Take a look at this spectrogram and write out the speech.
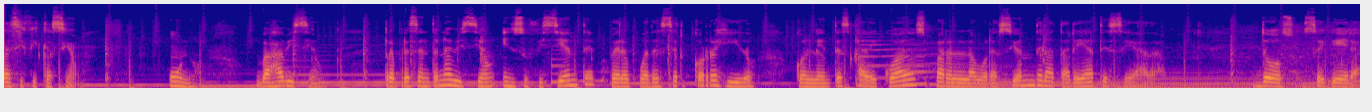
Clasificación 1. Baja visión. Representa una visión insuficiente pero puede ser corregido con lentes adecuados para la elaboración de la tarea deseada. 2. Ceguera.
